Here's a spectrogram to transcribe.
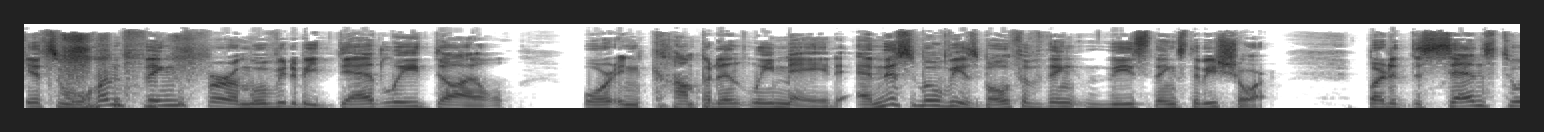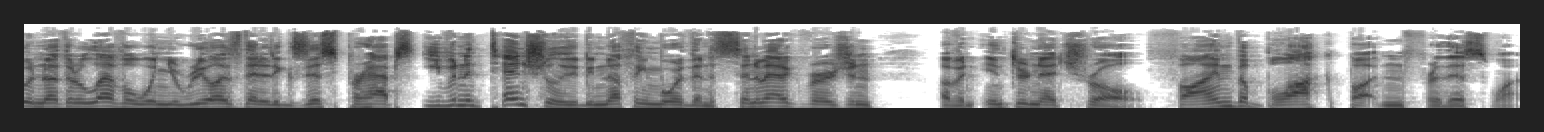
it's one thing for a movie to be deadly dull or incompetently made, and this movie is both of thing- these things to be sure. But it descends to another level when you realize that it exists, perhaps even intentionally, to be nothing more than a cinematic version of an internet troll. Find the block button for this one.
